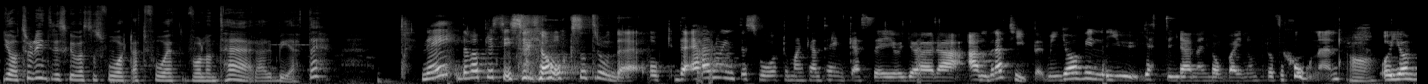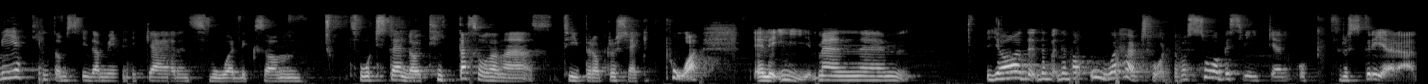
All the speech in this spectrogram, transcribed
jag trodde inte det skulle vara så svårt att få ett volontärarbete. Nej, det var precis som jag också trodde. Och det är nog inte svårt om man kan tänka sig att göra andra typer. Men jag ville ju jättegärna jobba inom professionen. Ja. Och jag vet inte om Sydamerika är en svår, liksom, svårt ställe att hitta sådana typer av projekt på, eller i. Men eh, Ja, det, det, det var oerhört svårt. Jag var så besviken och frustrerad.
